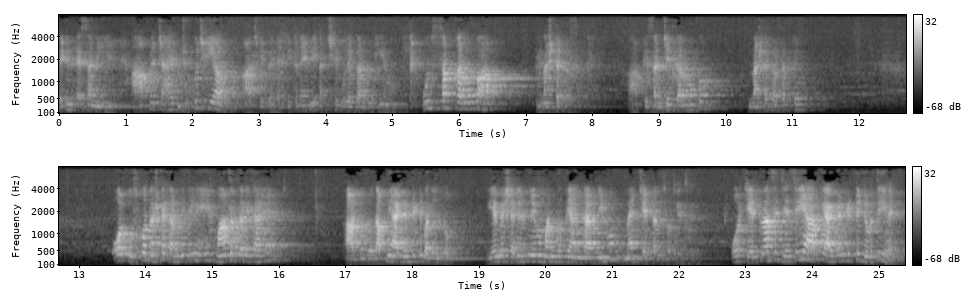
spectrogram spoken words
लेकिन ऐसा नहीं है। आपने चाहे जो कुछ किया हो, आज के पहले कितने भी अच्छे बुरे कर्म किए हो, उन सब कर्मों को आप नष्ट कर सकते हो। आपके संचित कर्मों को नष्ट कर सकते हो। और उसको नष्ट करने के लिए एकमात्र तरीका है, आत्मबोध। अपनी आइडेंटिटी बदल दो। ये मैं शरीर नहीं हूँ मन बुद्धि अहंकार नहीं हूँ मैं चेतन स्वरूप और चेतना से जैसे ही आपकी आइडेंटिटी जुड़ती है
